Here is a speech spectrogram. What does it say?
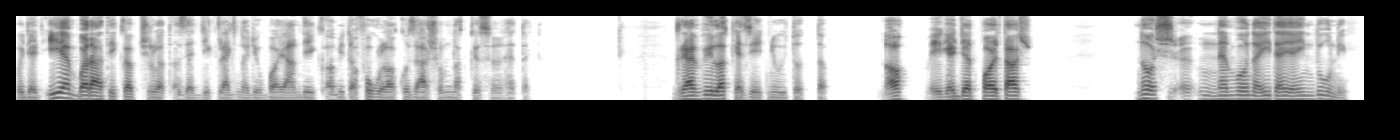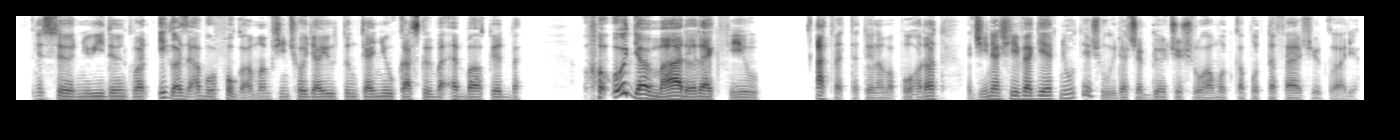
Hogy egy ilyen baráti kapcsolat az egyik legnagyobb ajándék, amit a foglalkozásomnak köszönhetek. Grenville a kezét nyújtotta. Na, még egyet, pajtás? Nos, nem volna ideje indulni? Szörnyű időnk van, igazából fogalmam sincs, hogyan jutunk el Newcastle-be ebbe a ködbe. Ugyan már, öreg fiú! Átvette tőlem a poharat, a dzsines évegért nyúlt, és újra csak görcsös rohamot kapott a felső karja.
